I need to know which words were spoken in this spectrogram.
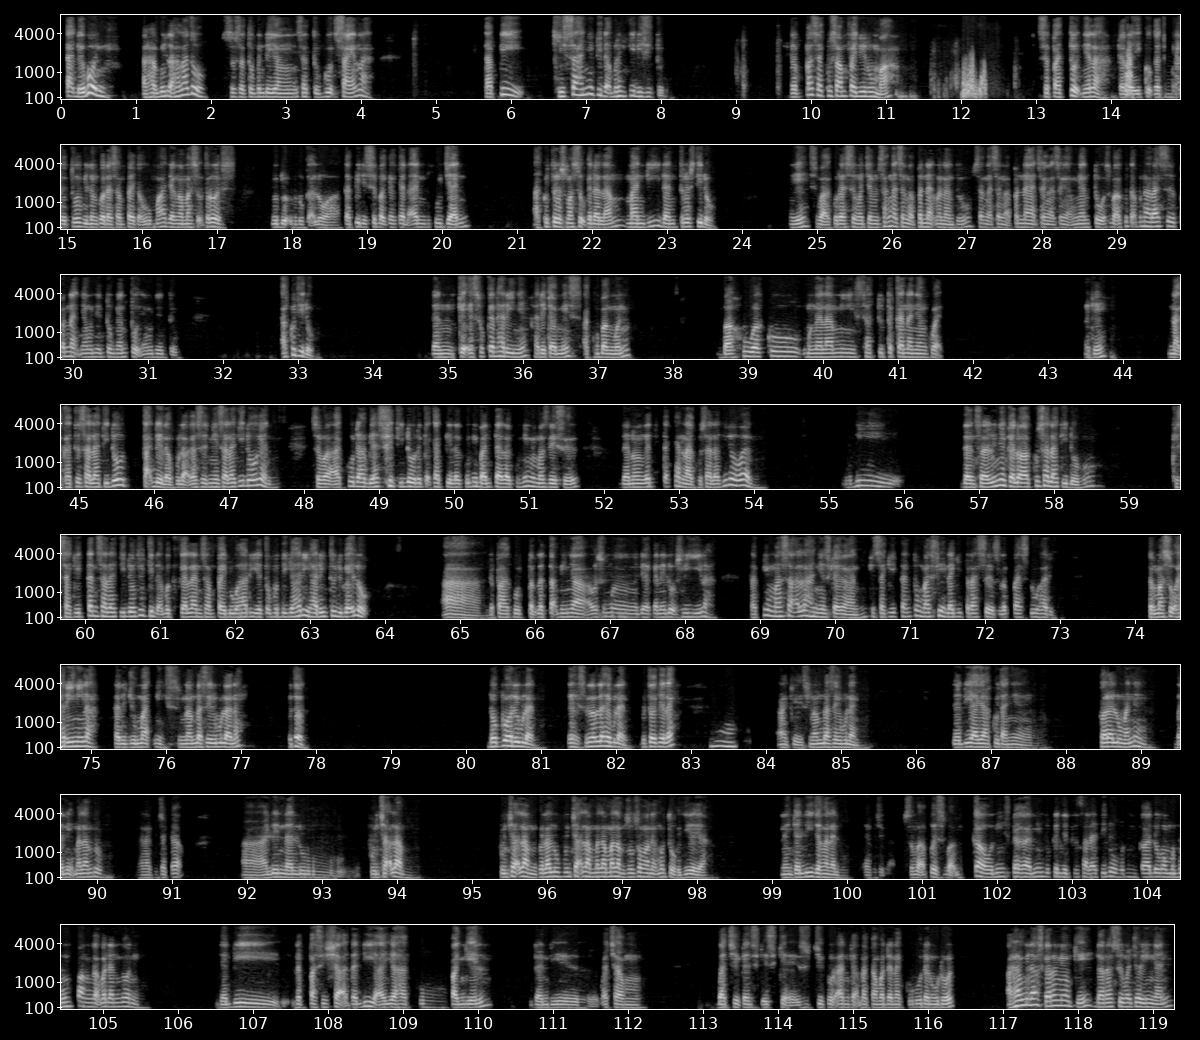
tak ada pun. Alhamdulillah lah tu. So satu benda yang satu good sign lah. Tapi kisahnya tidak berhenti di situ. Lepas aku sampai di rumah, sepatutnya lah kalau ikut kata buku tu bila kau dah sampai kat rumah jangan masuk terus. Duduk-duduk kat luar. Tapi disebabkan keadaan hujan, aku terus masuk ke dalam, mandi dan terus tidur. Okay? Sebab aku rasa macam sangat-sangat penat malam tu. Sangat-sangat penat, sangat-sangat mengantuk. Sebab aku tak pernah rasa penat yang macam tu, mengantuk yang macam tu. Aku tidur. dan keesokan harinya, hari Kamis, aku bangun bahu aku mengalami satu tekanan yang kuat. Okay. Nak kata salah tidur, tak adalah pula rasanya salah tidur kan. Sebab aku dah biasa tidur dekat katil aku ni, bantal aku ni memang selesa. Dan orang kata takkanlah aku salah tidur kan. Jadi, dan selalunya kalau aku salah tidur, kesakitan salah tidur tu tidak berkekalan sampai dua hari ataupun tiga hari. Hari tu juga elok. Ah, lepas aku letak minyak apa semua dia akan elok sendirilah. Tapi masalahnya sekarang kesakitan tu masih lagi terasa selepas dua hari. Termasuk hari ni lah, hari Jumaat ni, 19 hari bulan eh. Betul? 20 hari bulan. Eh, 19 hari bulan. Betul ke lah? Hmm. Okay, 19 hari bulan. Jadi ayah aku tanya, kau lalu mana balik malam tu? Dan aku cakap, uh, Alin lalu puncak lam. Puncak Lam, kau lalu Puncak Lam malam-malam sorang-sorang naik motor. Ya ya. Lain kali jangan lalu. Aku cakap. Sebab apa? Sebab kau ni sekarang ni bukan dia tersalah tidur. Kau ada orang menumpang kat badan kau ni. Jadi lepas isyak tadi ayah aku panggil dan dia macam bacakan sikit-sikit suci Quran kat belakang badan aku dan urut. Alhamdulillah sekarang ni okey. Dah rasa macam ringan.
